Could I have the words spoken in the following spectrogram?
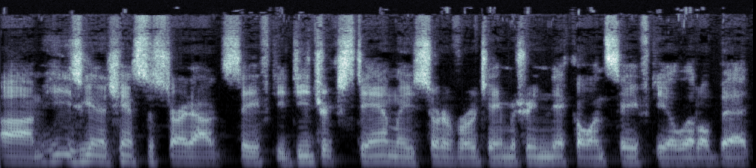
Um, he's getting a chance to start out safety. Deitrick Stanley sort of rotating between nickel and safety a little bit.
